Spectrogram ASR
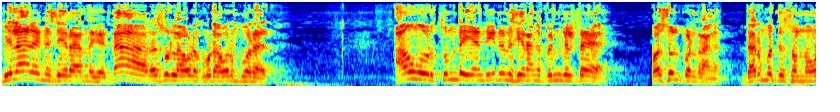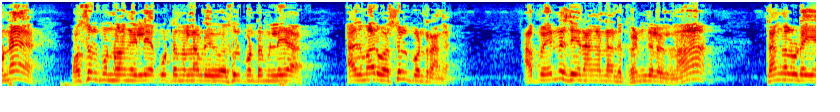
பிலால் என்ன செய்யறாருன்னு கேட்டா ரசூல்லாவோட கூட அவரும் போறாரு. அவங்க ஒரு துண்டை ஏந்திக்கிட்டு என்ன செய்யறாங்க? பெண்கள்கிட்ட வசூல் பண்றாங்க. தர்மத்தை சொன்ன உடனே வசூல் பண்ணுவாங்க இல்லையா? கூட்டங்கள்லாம் அப்படி வசூல் பண்றோம் இல்லையா? அது மாதிரி வசூல் பண்றாங்க. அப்ப என்ன செய்யறாங்கன்னா அந்த பெண்கள் எல்லாம் தங்களுடைய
